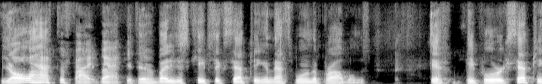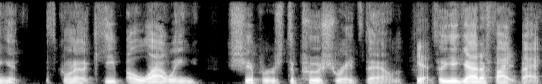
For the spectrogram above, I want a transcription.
y'all have to fight back. If everybody just keeps accepting, and that's one of the problems. If people are accepting it, it's going to keep allowing shippers to push rates down. Yeah. So you got to fight back.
